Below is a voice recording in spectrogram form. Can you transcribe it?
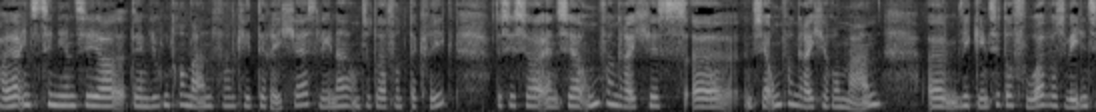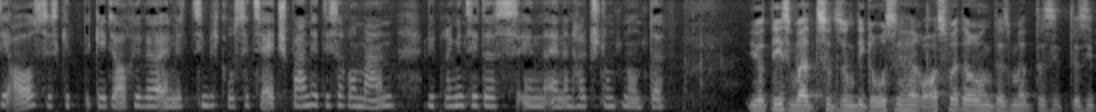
Heuer inszenieren Sie ja den Jugendroman von Käthe Recheis, Lena, unser Dorf und der Krieg. Das ist ja ein sehr umfangreiches, äh, ein sehr umfangreicher Roman. Äh, wie gehen Sie da vor? Was wählen Sie aus? Es gibt, geht ja auch über eine ziemlich große Zeitspanne, dieser Roman. Wie bringen Sie das in eineinhalb Stunden unter? Ja, das war sozusagen die große Herausforderung, dass, man, dass ich, dass ich,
